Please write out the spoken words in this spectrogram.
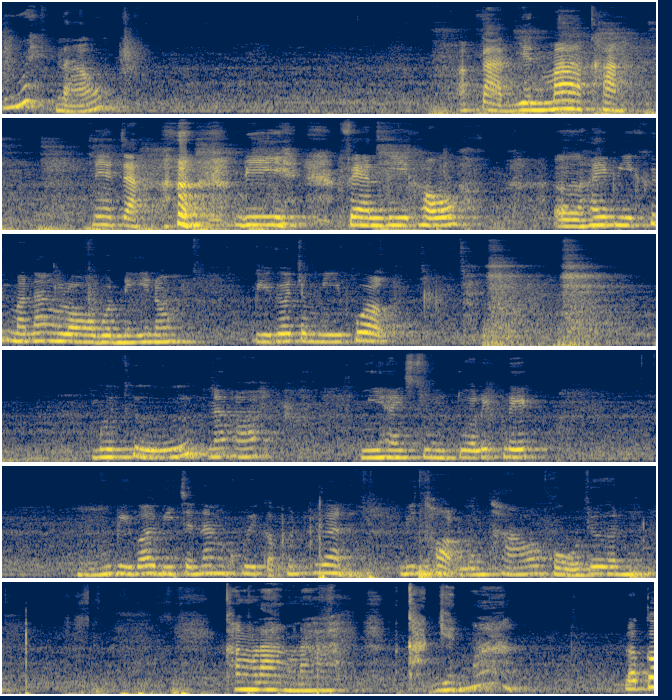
อุ้ยหนาว อากาศเย็นมากค่ะ เนี่ยจ้ะบีแฟนบีเขาเอ่อให้บีขึ้นมานั่งรอบนนี้เนาะบีก็จะมีพวก มือถือนะคะ มีไฮซูมตัวเล็กๆ บีว่าบีจะนั่งคุยกับเพื่อนๆบีถอดรองเท้าโหเดิน ข้างล่างนะคะอากาศเย็นมาก แล้วก็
